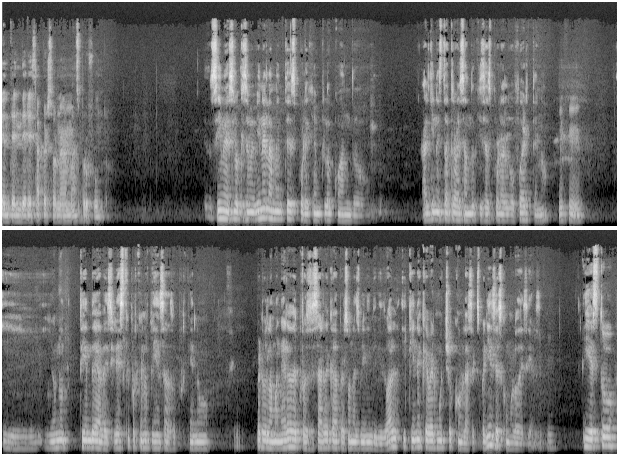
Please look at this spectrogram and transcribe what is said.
de entender esa persona más profundo. Sí, es lo que se me viene a la mente es, por ejemplo, cuando alguien está atravesando quizás por algo fuerte, ¿no? y, uno tiende a decir, es que ¿por qué no piensas o por qué no? Pero la manera de procesar de cada persona es bien individual y tiene que ver mucho con las experiencias, como lo decías. Y esto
